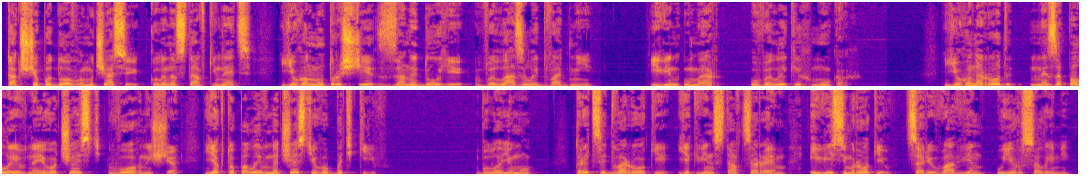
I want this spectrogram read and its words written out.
так що по довгому часі, коли настав кінець, його нутрощі за недуги вилазили два дні, і він умер у великих муках. Його народ не запалив на його честь вогнища, як то палив на честь його батьків. Було йому 32 роки, як він став царем, і вісім років царював він у Єрусалимі.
